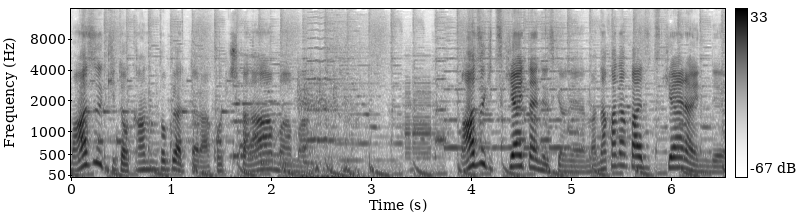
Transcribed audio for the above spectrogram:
まあ、あずきと監督やったら、こっちかな。まあまあ。まあ、ずき付き合いたいんですけどね。まあ、なかなかあいつ付き合えないんで。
